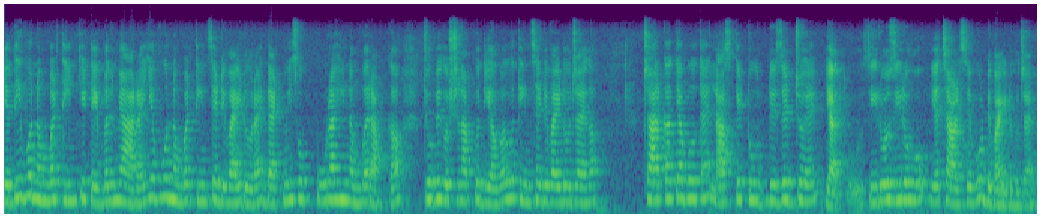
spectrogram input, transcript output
यदि वो नंबर तीन के टेबल में आ रहा है या वो नंबर तीन से डिवाइड हो रहा है दैट मीन्स वो पूरा ही नंबर आपका, जो भी क्वेश्चन आपको दिया हुआ है, वो तीन से डिवाइड हो जाएगा। चार का क्या बोलता है? लास्ट के टू डिजिट जो है, या तो ज़ीरो ज़ीरो हो या चार से वो डिवाइड हो जाए।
